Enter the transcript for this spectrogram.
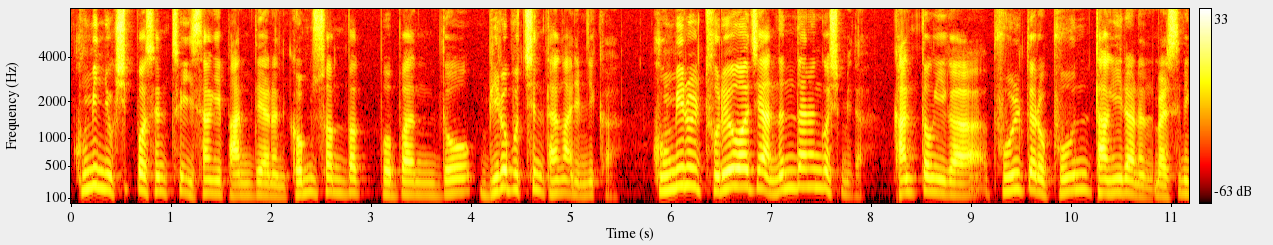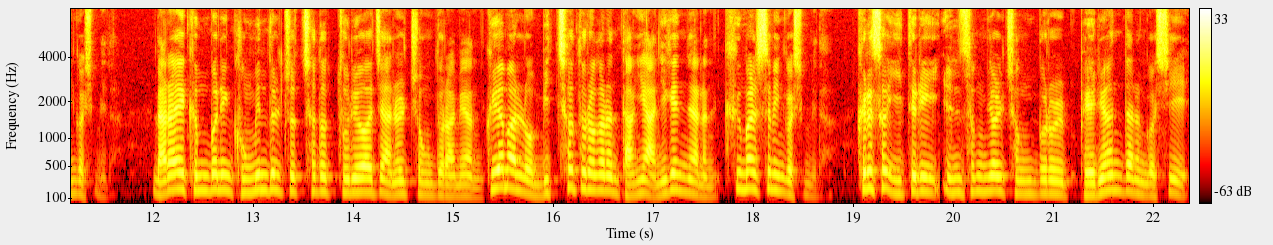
국민 60% 이상이 반대하는 검수한박 법안도 밀어붙인 당 아닙니까 국민을 두려워하지 않는다는 것입니다. 간덩이가 부을 대로 부은 당이라는 말씀인 것입니다. 나라의 근본인 국민들조차도 두려워하지 않을 정도라면 그야말로 미쳐 들어가는 당이 아니겠냐는 그 말씀인 것입니다. 그래서 이들이 윤석열 정부를 배려한다는 것이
